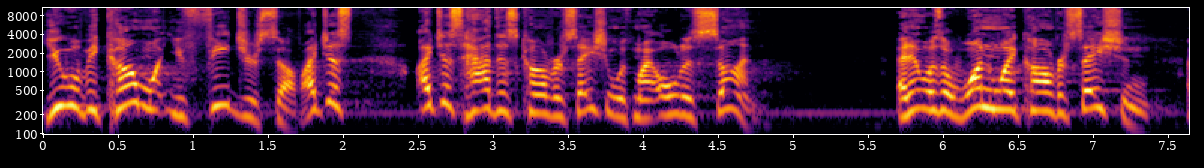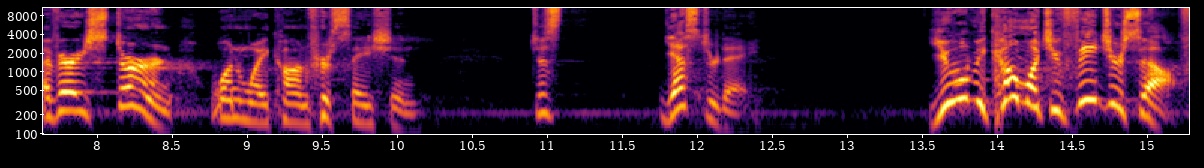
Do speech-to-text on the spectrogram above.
You will become what you feed yourself. I just, I just had this conversation with my oldest son, and it was a one way conversation a very stern one way conversation just yesterday. You will become what you feed yourself.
